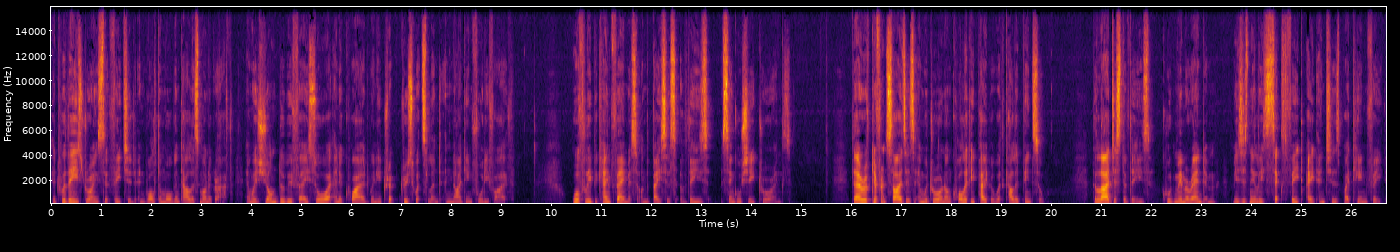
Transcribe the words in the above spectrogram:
It were these drawings that featured in Walter Morgenthaler's monograph, and which Jean Dubuffet saw and acquired when he tripped through Switzerland in 1945. Wolfli became famous on the basis of these single sheet drawings. They are of different sizes and were drawn on quality paper with coloured pencil. The largest of these, called Memorandum, measures nearly 6 feet 8 inches by 10 feet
